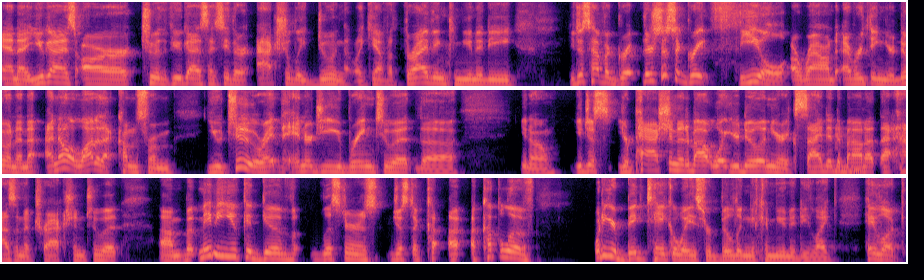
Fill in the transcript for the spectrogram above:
and uh, you guys are two of the few guys i see that are actually doing that like you have a thriving community you just have a great there's just a great feel around everything you're doing. And I, know a lot of that comes from you too right? The energy you bring to it the you know you just you're passionate about what you're doing you're excited Mhm. about it that has an attraction to it. Um, but maybe you could give listeners just a, a, a couple of what are your big takeaways for building a community? Like hey look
